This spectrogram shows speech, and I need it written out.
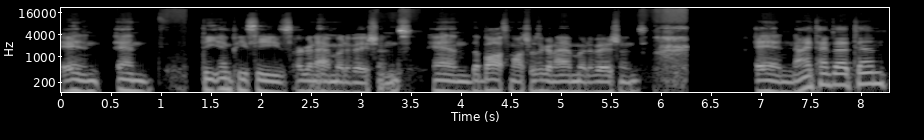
and and the NPCs are going to have motivations, and the boss monsters are going to have motivations. And nine times out of ten,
